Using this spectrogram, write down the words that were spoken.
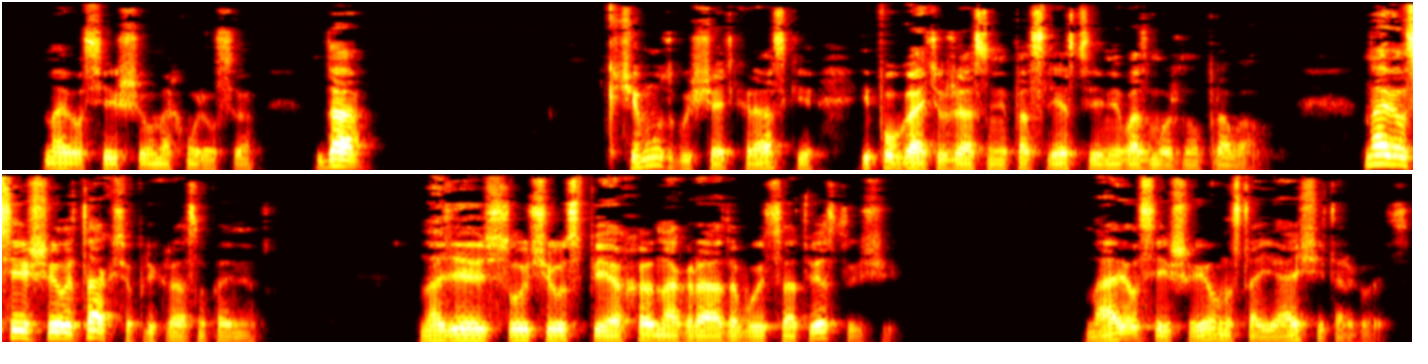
– Навил Сейшил нахмурился. «Да». К чему сгущать краски и пугать ужасными последствиями возможного провала? Навил Сейшил и так все прекрасно поймет. Надеюсь, в случае успеха награда будет соответствующей. Навил Сейшил настоящий торговец.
